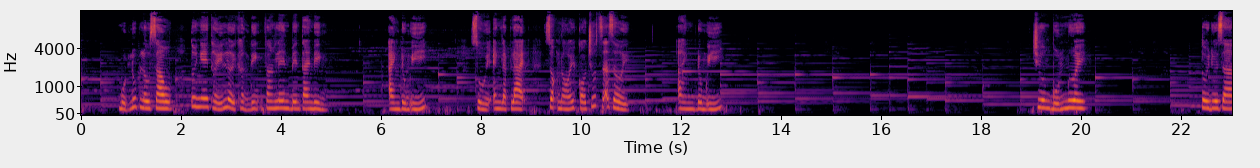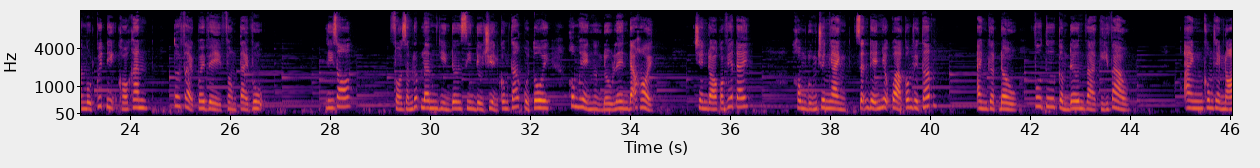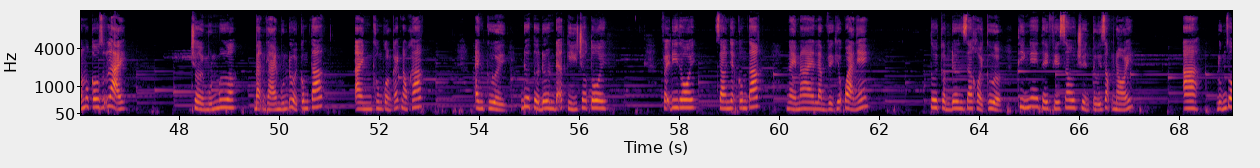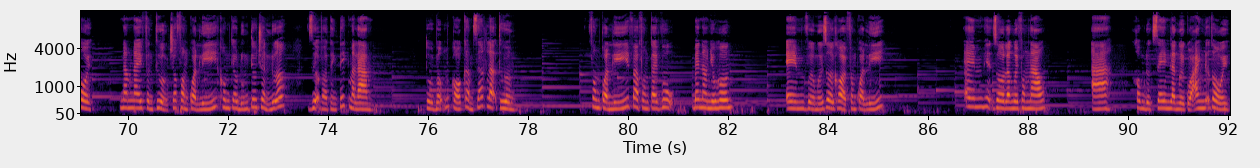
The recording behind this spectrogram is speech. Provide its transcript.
Một lúc lâu sau, tôi nghe thấy lời khẳng định vang lên bên tai mình. Anh đồng ý. Rồi anh lặp lại, giọng nói có chút dã rời. Anh đồng ý. Chương 40 Tôi đưa ra một quyết định khó khăn, tôi phải quay về phòng tài vụ. Lý do? Phó Giám đốc Lâm nhìn đơn xin điều chuyển công tác của tôi, không hề ngẩng đầu lên đã hỏi. Trên đó có viết đấy. Không đúng chuyên ngành, dẫn đến hiệu quả công việc thấp. Anh gật đầu, vô tư cầm đơn và ký vào. Anh không thèm nói một câu giữ lại. Trời muốn mưa, bạn gái muốn đuổi công tác, anh không còn cách nào khác. Anh cười, đưa tờ đơn đã ký cho tôi. Vậy đi thôi, giao nhận công tác, ngày mai làm việc hiệu quả nhé. Tôi cầm đơn ra khỏi cửa thì nghe thấy phía sau chuyển tới giọng nói. À, đúng rồi, năm nay phần thưởng cho phòng quản lý không theo đúng tiêu chuẩn nữa, dựa vào thành tích mà làm. Tôi bỗng có cảm giác lạ thường. Phòng quản lý và phòng tài vụ, bên nào nhiều hơn? Em vừa mới rời khỏi phòng quản lý. Em hiện giờ là người phòng nào? À, không được xem là người của anh nữa rồi.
